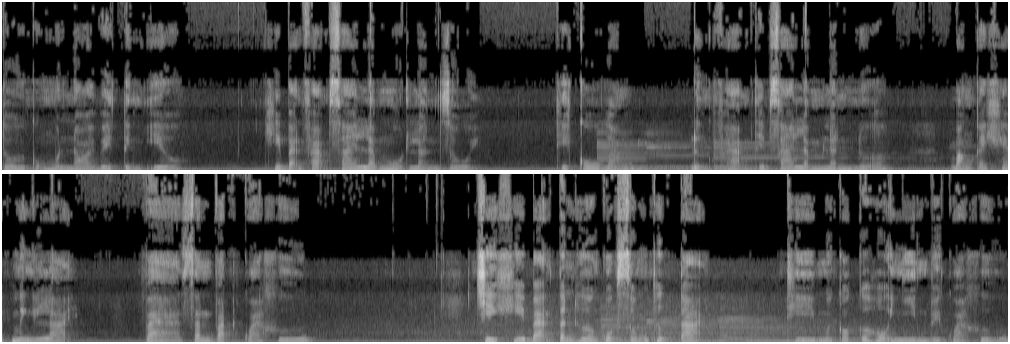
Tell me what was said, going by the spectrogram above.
Tôi cũng muốn nói về tình yêu khi bạn phạm sai lầm một lần rồi, thì cố gắng đừng phạm thêm sai lầm lần nữa bằng cách khép mình lại và dằn vặt quá khứ. Chỉ khi bạn tận hưởng cuộc sống thực tại thì mới có cơ hội nhìn về quá khứ.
